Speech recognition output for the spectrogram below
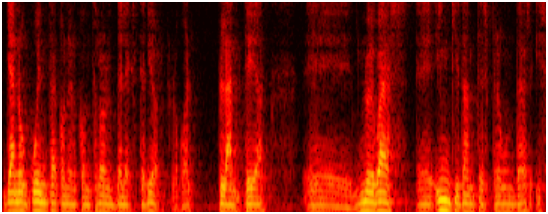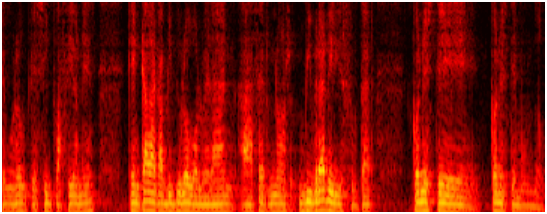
ya no cuenta con el control del exterior, lo cual plantea eh, nuevas eh, inquietantes preguntas y seguro que situaciones que en cada capítulo volverán a hacernos vibrar y disfrutar con este, con este mundo.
